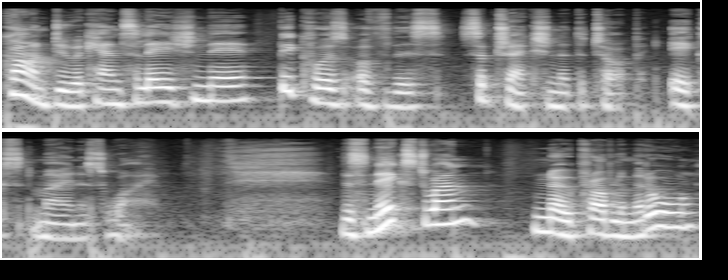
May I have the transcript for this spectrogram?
can't do a cancellation there because of this subtraction at the top, x minus y. This next one no problem at all.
